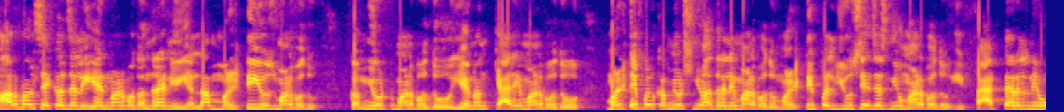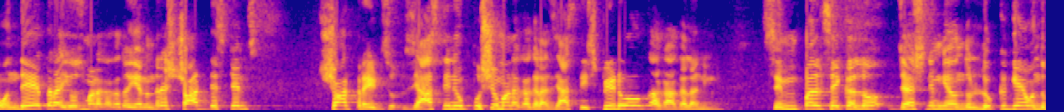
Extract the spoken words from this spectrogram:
ನಾರ್ಮಲ್ ಸೈಕಲ್ಸಲ್ಲಿ ಏನು ಮಾಡ್ಬೋದು ಅಂದರೆ, ನೀವು ಎಲ್ಲ ಮಲ್ಟಿ ಯೂಸ್ ಮಾಡ್ಬೋದು. ಕಮ್ಯೂಟ್ ಮಾಡ್ಬೋದು, ಏನೊಂದು ಕ್ಯಾರಿ ಮಾಡ್ಬೋದು. ಮಲ್ಟಿಪಲ್ ಕಮ್ಯೂಟ್ಸ್ ನೀವು ಅದರಲ್ಲಿ ಮಾಡ್ಬೋದು. ಮಲ್ಟಿಪಲ್ ಯೂಸೇಜಸ್ ನೀವು ಮಾಡ್ಬೋದು. ಈ ಫ್ಯಾಕ್ಟರಲ್ಲಿ ನೀವು ಒಂದೇ ಥರ ಯೂಸ್ ಮಾಡೋಕ್ಕಾಗೋದು ಏನಂದರೆ ಶಾರ್ಟ್ ಡಿಸ್ಟೆನ್ಸ್ ಶಾರ್ಟ್ ರೈಡ್ಸು ಜಾಸ್ತಿ ನೀವು ಪುಷ್ ಮಾಡೋಕ್ಕಾಗಲ್ಲ, ಜಾಸ್ತಿ ಸ್ಪೀಡ್ ಹೋಗೋಕ್ಕಾಗಲ್ಲ ನಿಮಗೆ. ಸಿಂಪಲ್ ಸೈಕಲ್ಲು ಜಸ್ಟ್ ನಿಮಗೆ ಒಂದು ಲುಕ್ಗೆ ಒಂದು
